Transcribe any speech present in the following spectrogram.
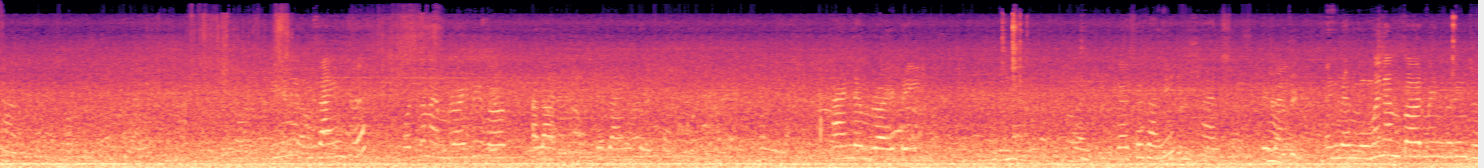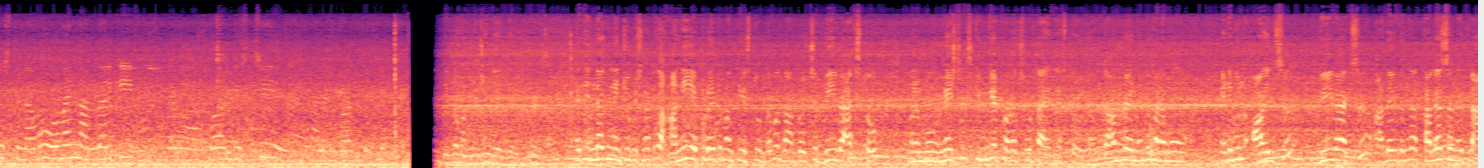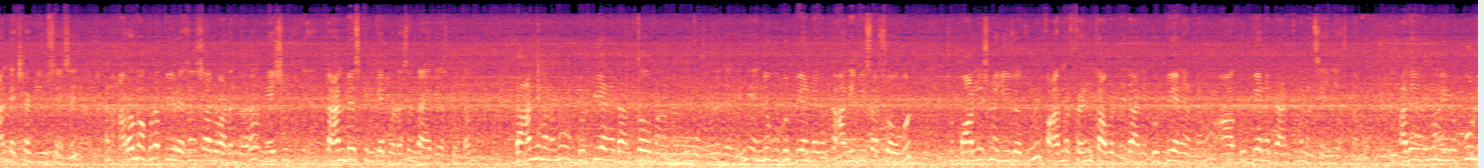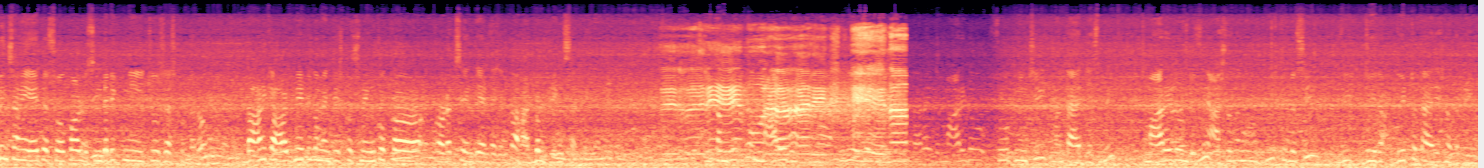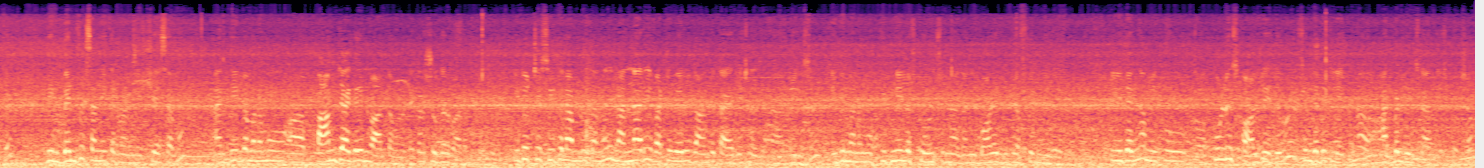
ఇది నా డిజైన్స్ మొత్తం ఎంబ్రాయిడరీ వర్క్ అలా డిజైన్ చేస్తాము. హ్యాండ్ ఎంబ్రాయిడరీ డ్రెస్సెస్ అన్ని హ్యాండ్స్ డిజైన్ అండ్ మేము ఉమెన్ ఎంపవర్మెంట్ గురించి చూస్తున్నాము ఉమెన్ అందరికీ మేము వర్క్ ఇచ్చి వాళ్ళకి వర్క్ దీంట్లో మనం మెన్షన్ చేయడం జరిగింది అయితే ఇందాక నేను చూపించినట్టుగా హనీ ఎప్పుడైతే మనం తీస్తుంటామో దాంట్లో వచ్చే బీ వ్యాక్స్తో మనము నేషనల్ స్కిన్ కేర్ ప్రొడక్ట్స్ కూడా తయారు చేస్తూ ఉంటాం. దాంట్లో ఏంటంటే మనము ఎడిబుల్ ఆయిల్స్ బీ వ్యాక్స్ అదేవిధంగా కలర్స్ అనేది ప్లాంట్ ఎక్స్ట్రాక్ట్ యూస్ చేసి అండ్ అరోమా కూడా ప్యూర్ ఎసెన్షియల్ వాడడం ద్వారా national plant based skin care ప్రొడక్ట్స్ని తయారు చేస్తుంటాం దాన్ని మనము గుడ్బీ అనే దాంట్లో మనము జరిగింది. ఎందుకు గుడ్ బీ అంటే కనుక honey bees are so good so pollination use అవుతుంది. ఫార్మర్ ఫ్రెండ్ కాబట్టి దాన్ని గుడ్ బీ అని అన్నాము ఆ గుడ్ బీ అనే బ్రాండ్ కింద మనం సేల్ చేస్తాము. అదేవిధంగా మీరు కూల్ డ్రింక్స్ అనే ఏదైతే సో కాల్డ్ సింథటిక్ని చూస్ చేసుకుంటారో దానికి ఆల్టర్నేటివ్గా మేము తీసుకొచ్చిన ఇంకొక ప్రొడక్ట్స్ ఏంటి అంటే కనుక హర్బల్ డ్రింక్స్ అండి. ఇది మారేడు ఫ్రూట్ నుంచి మనం తయారు చేసింది మారేడు ఉంటుంది అశ్వగంధం ఉంటుంది తులసి జీరా వీటితో తయారు చేసిన ఒక డ్రింక్. దీని బెనిఫిట్స్ అన్ని ఇక్కడ మనం మిక్స్ చేసాము అండ్ దీంట్లో మనము పామ్ జాగరీని వాడతాం అనమాట ఇక్కడ షుగర్ వాడము. ఇది వచ్చి శీతల అమృతం అనేది నన్నారి వట్టి వేరు దాంతో తయారు చేసిన డ్రింక్స్. ఇది మనము కిడ్నీలో స్టోన్స్ ఉన్నా కానీ బాడీ డిటెస్టింగ్ ఈ విధంగా మీకు కూల్ డ్రింక్స్ ఆల్టర్నేటివ్ సింథటిక్ లేకుండా హర్బల్ డ్రింక్స్ తయారు తీసుకొచ్చాం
